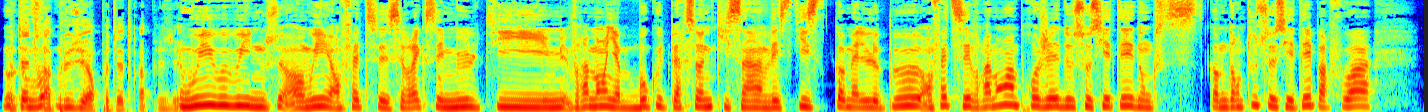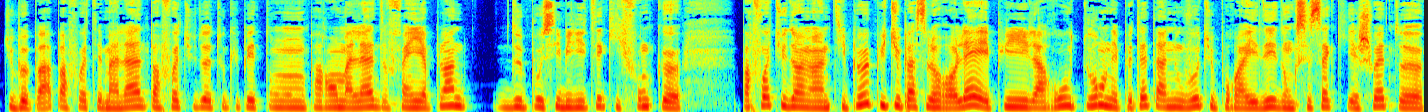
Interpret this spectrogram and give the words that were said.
Peut-être à plusieurs, peut-être à plusieurs. Oui, oui, oui. Nous, sommes- oui, en fait, c'est vrai que c'est multi. Vraiment, il y a beaucoup de personnes qui s'investissent comme elles le peuvent. En fait, c'est vraiment un projet de société. Donc, comme dans toute société, parfois tu peux pas, parfois tu es malade, parfois tu dois t'occuper de ton parent malade. Enfin, il y a plein de- possibilités qui font que parfois tu donnes un petit peu, puis tu passes le relais, et puis la roue tourne, et peut-être à nouveau tu pourras aider. Donc c'est ça qui est chouette. Euh,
